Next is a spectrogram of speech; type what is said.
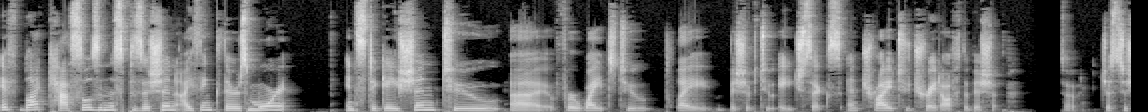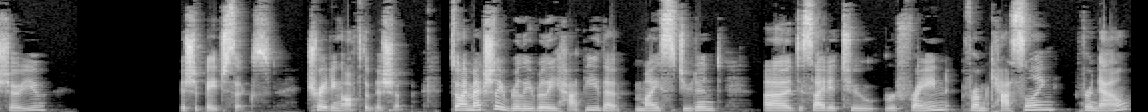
if black castles in this position, I think there's more instigation to uh, for white to play bishop to h6 and try to trade off the bishop. So just to show you, bishop h6, trading off the bishop. So I'm actually really, really happy that my student uh, decided to refrain from castling for now.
